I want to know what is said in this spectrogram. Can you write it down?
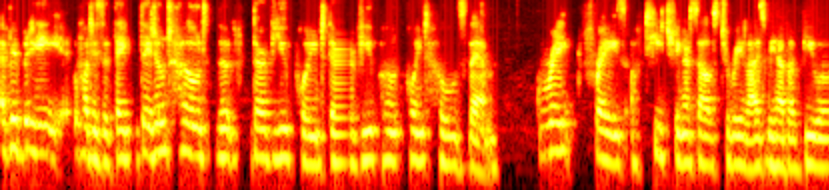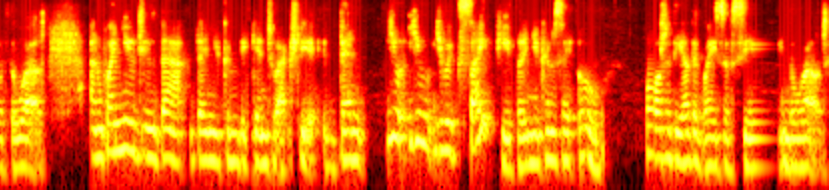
Everybody, what is it? They they don't hold the, their viewpoint. Their viewpoint holds them great phrase of teaching ourselves to realize we have a view of the world and when you do that then you can begin to actually then you you you excite people and you of say oh what are the other ways of seeing the world?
